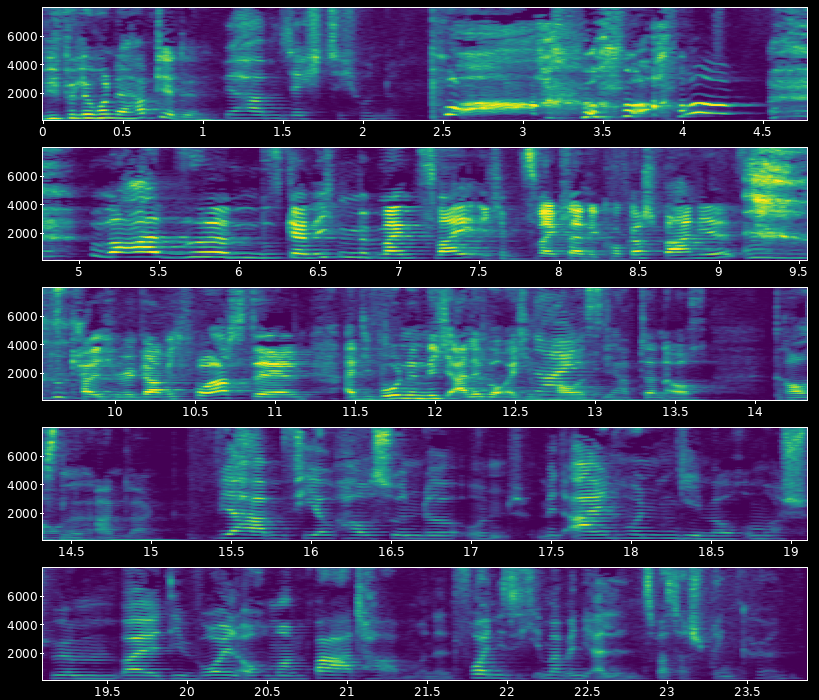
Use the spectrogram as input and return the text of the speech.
Wie viele Hunde habt ihr denn? Wir haben 60 Hunde. Boah! Wahnsinn! Das kann ich mir mit meinen zwei. Ich habe zwei kleine Cocker Spaniels. Das kann ich mir gar nicht vorstellen. Aber ah, die wohnen nicht alle bei euch im Nein. Haus. Ihr habt dann auch draußen Anlagen. Wir haben vier Haushunde und mit allen Hunden gehen wir auch immer schwimmen, weil die wollen auch immer ein Bad haben und dann freuen die sich immer, wenn die alle ins Wasser springen können.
